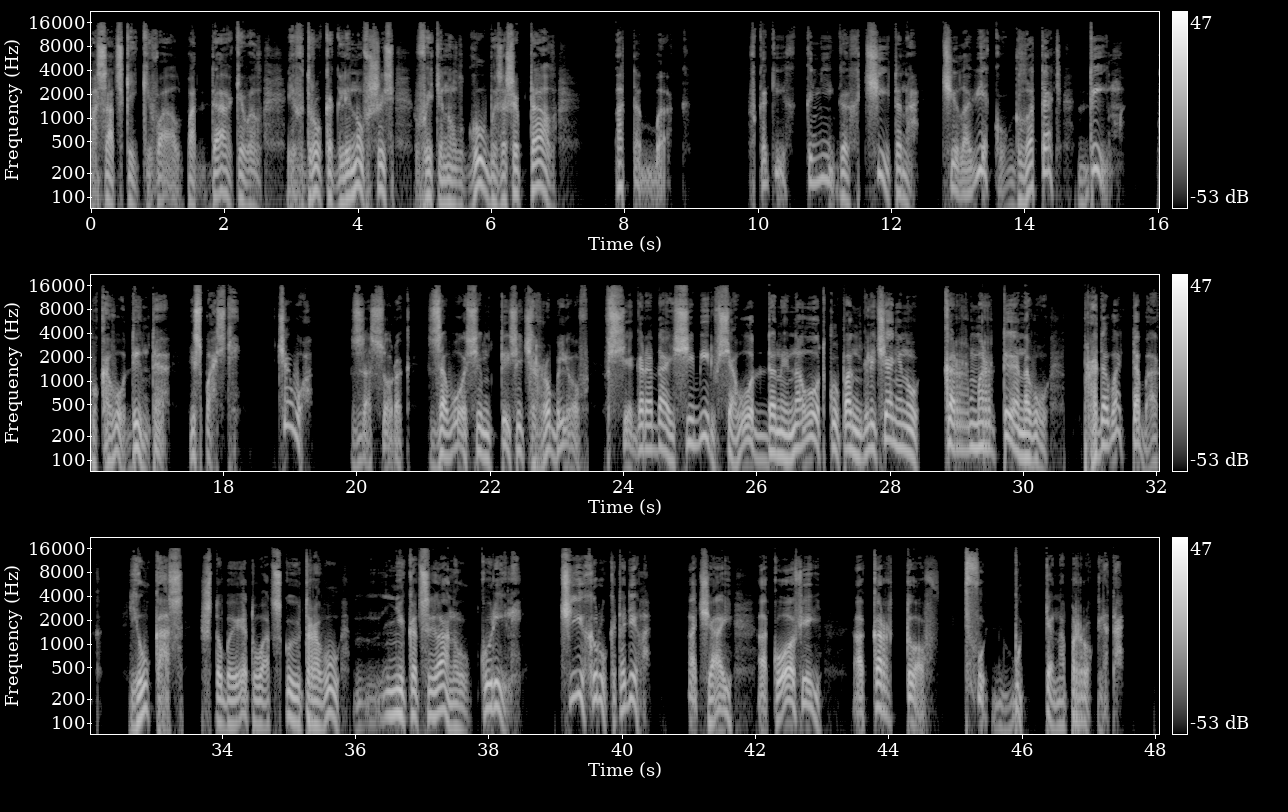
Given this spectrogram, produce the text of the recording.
Посадский кивал, поддакивал и, вдруг оглянувшись, вытянул губы, зашептал «А табак? В каких книгах читано человеку глотать дым? У кого дым-то из пасти. Чего? За сорок, за восемь тысяч рублев все города и Сибирь вся отданы на откуп англичанину Кармартенову продавать табак. И указ, чтобы эту адскую траву Никоциану курили. Чьих рук это дело? А чай, а кофе, а картоф? Тьфу, будь она проклята!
